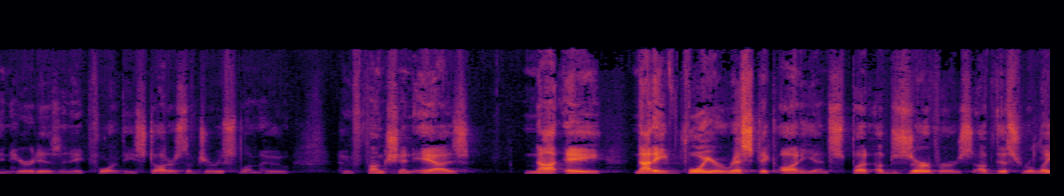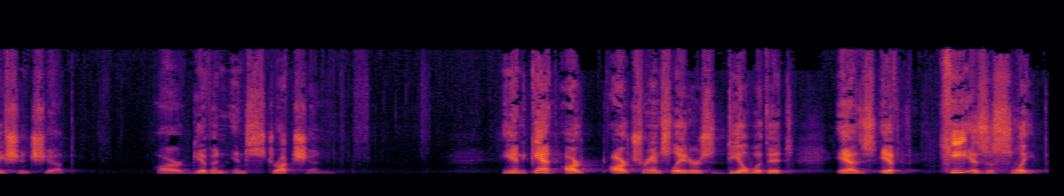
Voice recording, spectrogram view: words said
and here it is in 8.4. These daughters of Jerusalem who, who function as not a, not a voyeuristic audience, but observers of this relationship are given instruction. And again, our, our translators deal with it as if he is asleep.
